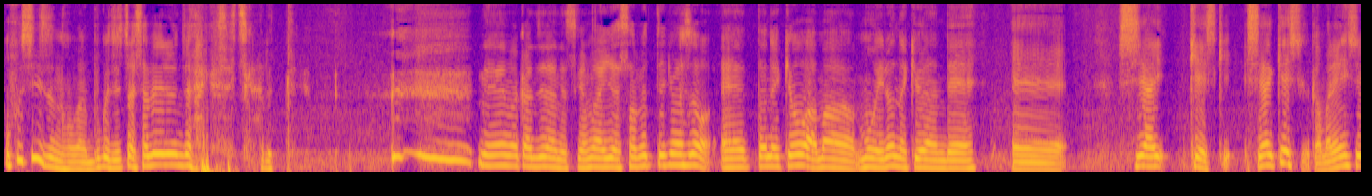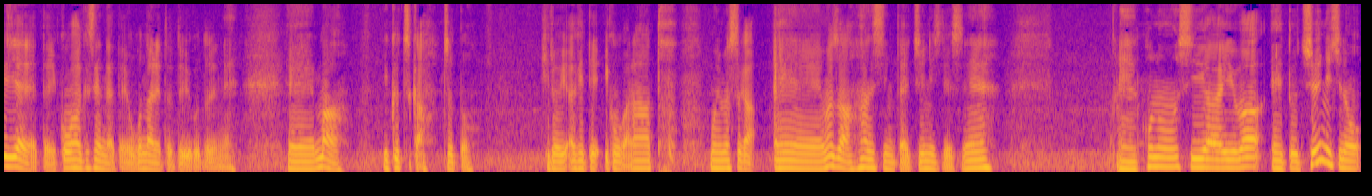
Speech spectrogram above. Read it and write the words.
う。オフシーズンの方が僕実は喋れるんじゃないか説があるっていう。ねえ、まあ感じなんですけど、まあいいや、喋っていきましょう。えーっとね、今日はまあもういろんな球団で、えー、試合形式、試合形式とか、まあ練習試合だったり、紅白戦だったり行われたということでね、えー、まあ、いくつかちょっと拾い上げていこうかなと思いますが、えー、まずは阪神対中日ですね。えー、この試合は、えっ、と、中日の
